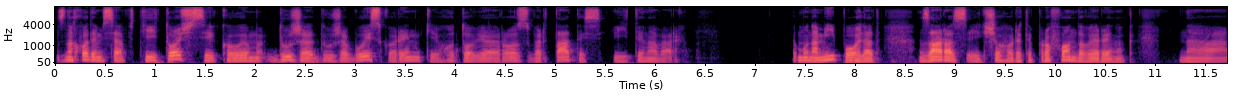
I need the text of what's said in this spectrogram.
Знаходимося в тій точці, коли ми дуже-дуже близько ринки готові розвертатись і йти наверх. Тому, на мій погляд, зараз, якщо говорити про фондовий ринок, е,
